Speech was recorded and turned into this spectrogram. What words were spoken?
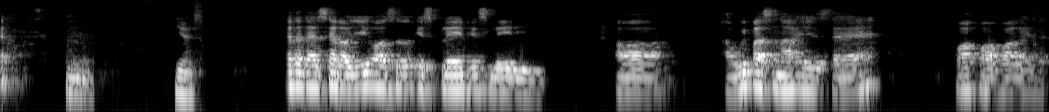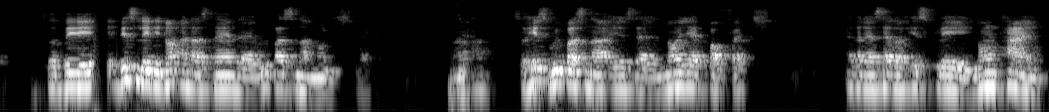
yeah. Mm. yes At that Saroji also explained this lady. uh, uh, vipassana is uh, wah, wah, wah, like that. So they, this lady not understand the vipassana knowledge. Like, uh, So his vipassana is uh, not yet perfect. And then I said, oh, it's play long time.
